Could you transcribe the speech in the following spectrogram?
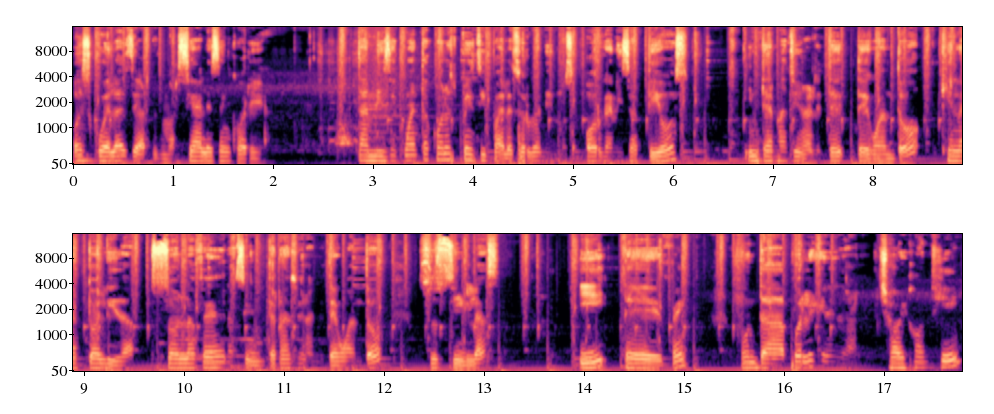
o escuelas de artes marciales en Corea. También se cuenta con los principales organismos organizativos internacionales de Taekwondo, que en la actualidad son la Federación Internacional de Taekwondo, sus siglas ITF, fundada por el general Choi Hong-hee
